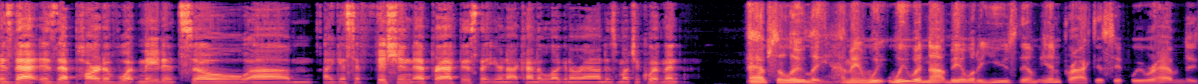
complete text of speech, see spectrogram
is that is that part of what made it so um, I guess efficient at practice that you're not kind of lugging around as much equipment? Absolutely. I mean, we, we would not be able to use them in practice if we were having to,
